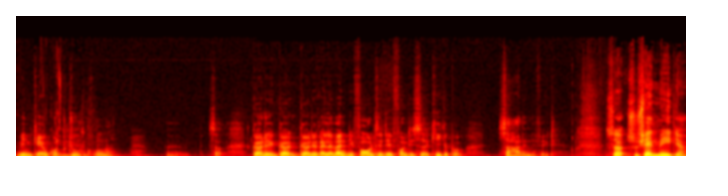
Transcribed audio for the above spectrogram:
vind gavekort på 1000 kroner. Øh, så gør det, gør, gør det relevant i forhold til det, folk de sidder og kigger på, så har det en effekt. Så sociale medier,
